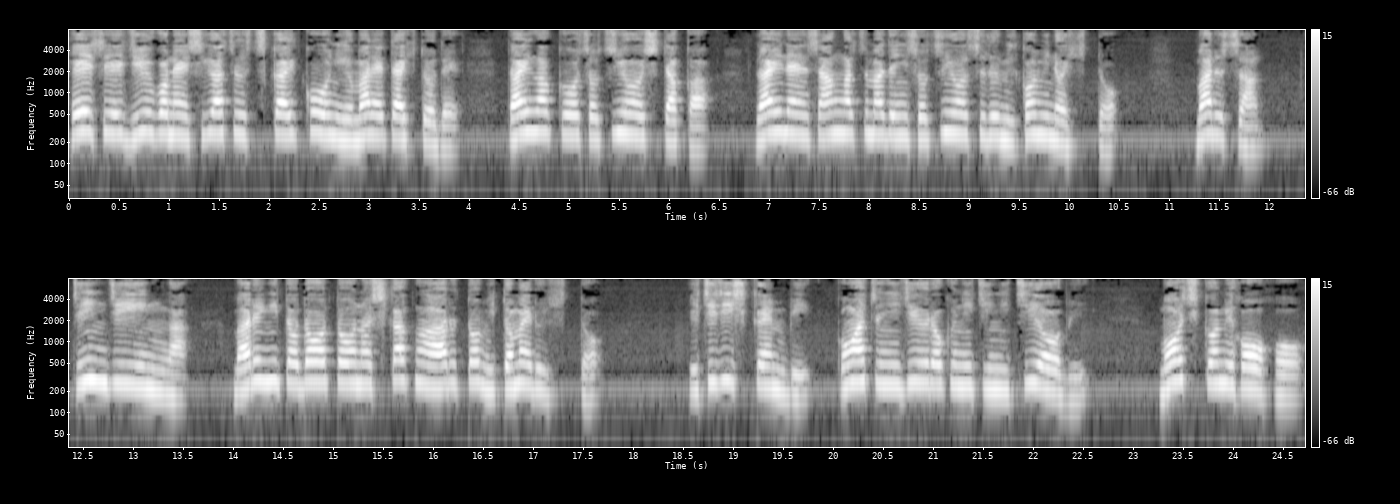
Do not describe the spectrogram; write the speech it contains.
平成15年4月2日以降に生まれた人で大学を卒業したか、来年3月までに卒業する見込みの人、丸3、人事院が丸2と同等の資格があると認める人、一次試験日5月26日日曜日、申し込み方法、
